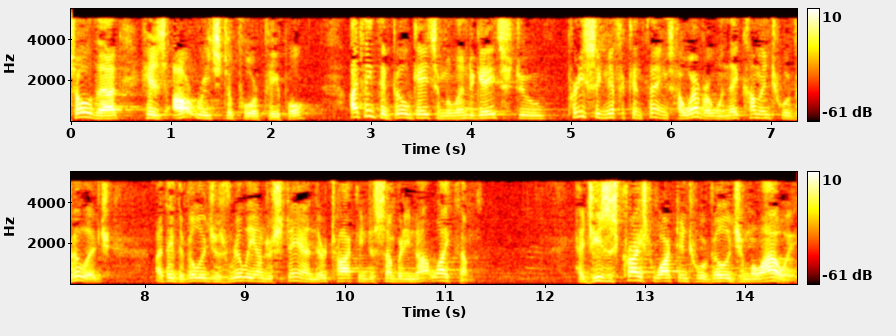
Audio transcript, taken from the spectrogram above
so that his outreach to poor people. I think that Bill Gates and Melinda Gates do pretty significant things. However, when they come into a village, I think the villagers really understand they're talking to somebody not like them. Had Jesus Christ walked into a village in Malawi,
